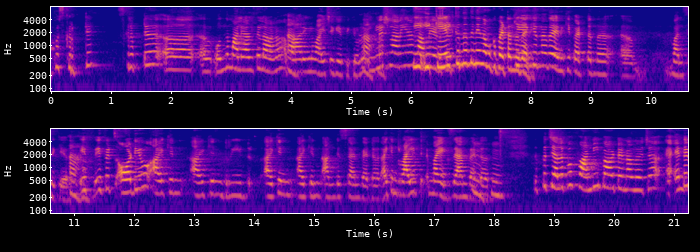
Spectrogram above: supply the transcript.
അപ്പൊ സ്ക്രിപ്റ്റ് സ്ക്രിപ്റ്റ് ഒന്ന് മലയാളത്തിലാണ് ആരെങ്കിലും വായിച്ചു കേൾപ്പിക്കുള്ളൂ. ഇംഗ്ലീഷിലാണെങ്കിൽ കേൾക്കുന്നതിനെ നമുക്ക് പെട്ടെന്ന് കേൾക്കുന്നത് എനിക്ക് പെട്ടെന്ന് മനസ്സിൽ കയറും if if it's audio I can I can read I can I can understand better I can write my exam better ഇപ്പൊ ചിലപ്പോ ഫണ്ണി പാർട്ട് എന്താന്ന് വെച്ചാൽ എന്റെ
